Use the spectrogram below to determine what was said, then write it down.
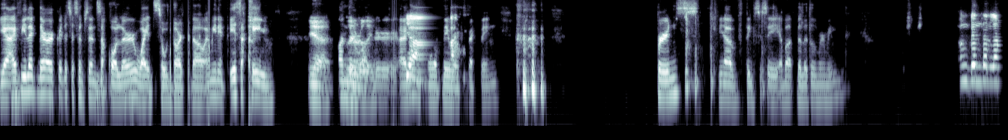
yeah I feel like there are criticisms in sa color why it's so dark now I mean it is a cave yeah, literally. underwater. I Yeah. don't know what they were expecting. Burns, you have things to say about the Little Mermaid? Ang ganda lang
